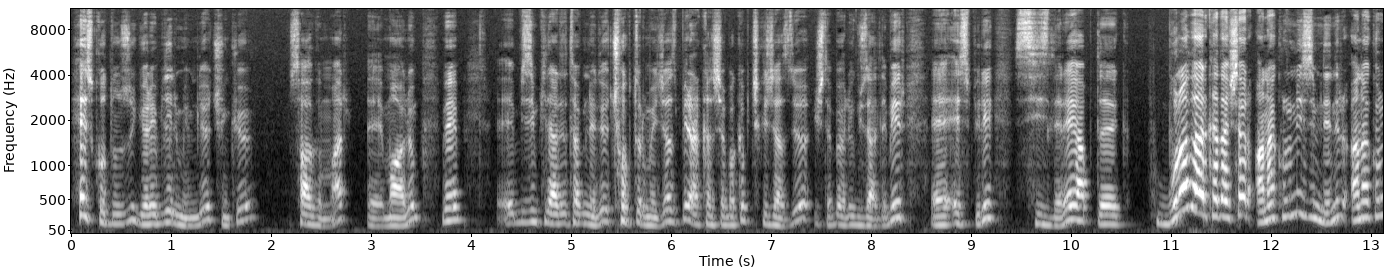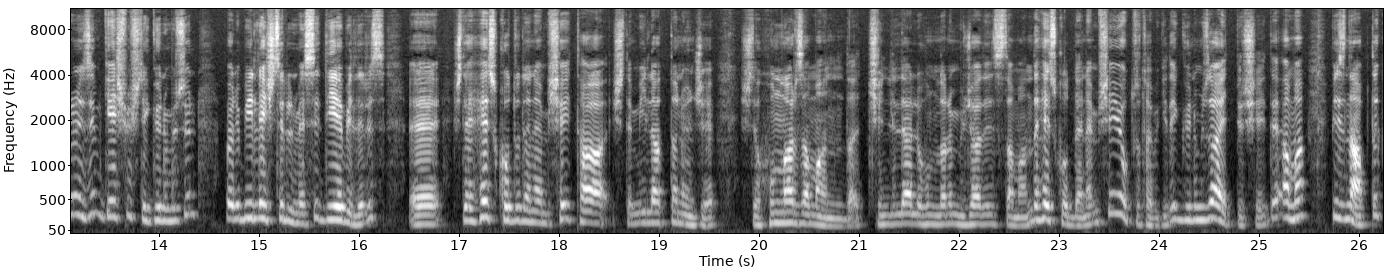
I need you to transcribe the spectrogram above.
HES kodunuzu görebilir miyim diyor. Çünkü salgın var e, malum ve e, bizimkiler de tabii ne diyor? Çok durmayacağız. Bir arkadaşa bakıp çıkacağız diyor. İşte böyle güzel de bir e, espri sizlere yaptık. Buna da arkadaşlar anakronizm denir. Anakronizm geçmişle günümüzün böyle birleştirilmesi diyebiliriz. Ee, işte HES kodu denen bir şey ta işte milattan önce işte Hunlar zamanında Çinlilerle Hunların mücadelesi zamanında HES kodu denen bir şey yoktu tabii ki de günümüze ait bir şeydi ama biz ne yaptık?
